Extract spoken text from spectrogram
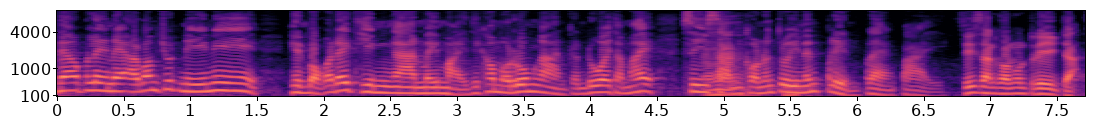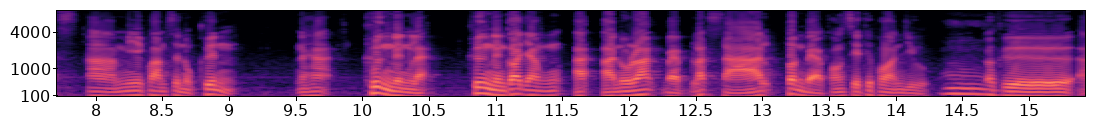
แนวเพลงในอัลบั้มชุดนี้นี่เห็นบอกว่าได้ทีมงานใหม่ ๆ ที่เข้ามาร่วมงานกันด้วยทำให้สีสันอ่าฮะของดนตรีนั้นเปลี่ยนแปลงไป สีสันของดนตรีจะอ่ามีความสนุกขึ้นนะฮะครึ่งหนึ่งแหละค รึ่งหนึ่งก็ยังอะอนุรักษ์แบบรักษาต้นแบบของสิทธิพรอยู่อืมก็คืออ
